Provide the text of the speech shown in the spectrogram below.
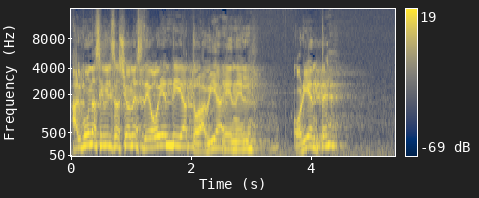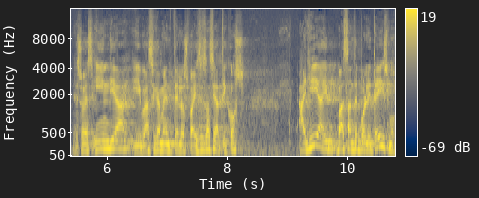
Algunas civilizaciones de hoy en día, todavía en el Oriente, eso es India y básicamente los países asiáticos, allí hay bastante politeísmo,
